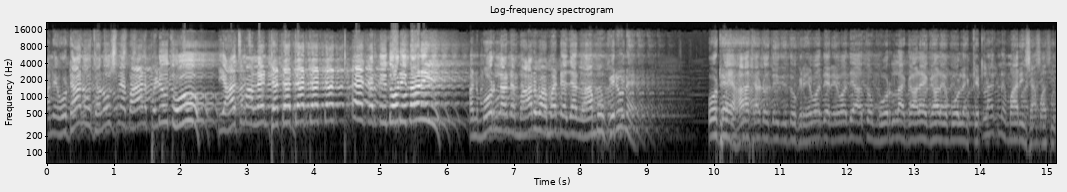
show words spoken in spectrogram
અને ઓઢાનું ધનુષ ને બાણ પડ્યું હતું એ હાથમાં લઈને કરતી દોરી દાણી અને મોરલાને મારવા માટે જ્યારે લાંબુ કર્યું ને, ઓઢે હાથ આડો દઈ દીધો કે રેવા દે રેવા દે, આ તો મોરલા ગાળે ગાળે બોલે કેટલાક ને મારી સામાથી.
